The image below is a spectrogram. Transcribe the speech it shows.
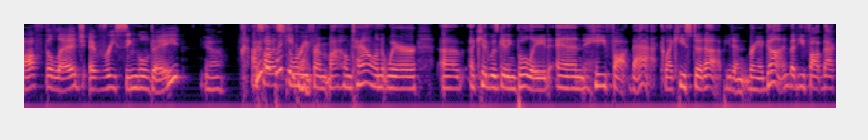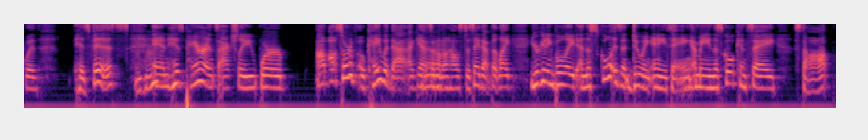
off the ledge every single day, Yeah. I There's saw a a story point. from my hometown where uh, a kid was getting bullied and he fought back. Like he stood up. He didn't bring a gun, but he fought back with his fists. Mm-hmm. And his parents actually were uh, sort of okay with that, I guess. I don't know how else to say that, but like you're getting bullied and the school isn't doing anything. I mean, the school can say stop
